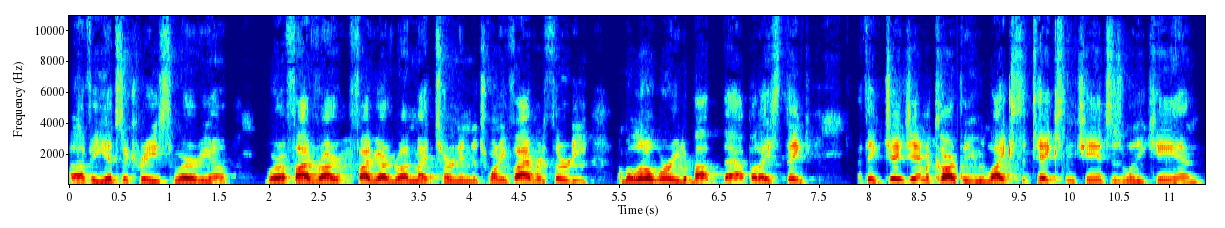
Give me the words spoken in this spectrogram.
Uh, if he hits a crease where you know where a five yard five yard run might turn into twenty five or thirty, I'm a little worried about that. But I think I think JJ McCarthy, who likes to take some chances when he can,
